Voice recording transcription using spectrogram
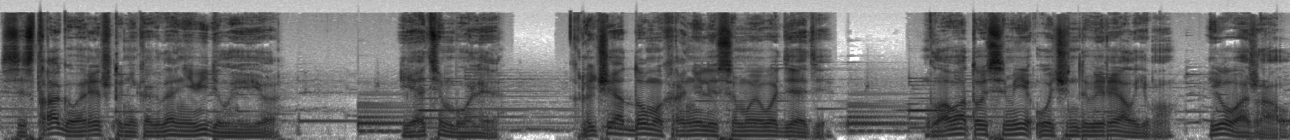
Сестра говорит, что никогда не видела ее. Я тем более. Ключи от дома хранились у моего дяди. Глава той семьи очень доверял ему и уважал.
